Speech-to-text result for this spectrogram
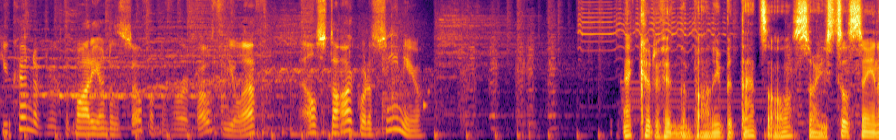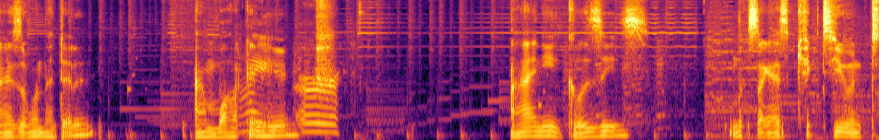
You couldn't have moved the body onto the sofa before both of you left. Else Dog would have seen you. I could have hit the body, but that's all. So are you still saying I was the one that did it? I'm walking I, here. er, I need glizzies. Looks like I kicked you in t-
